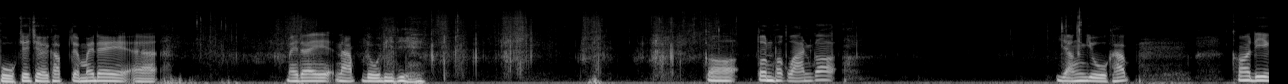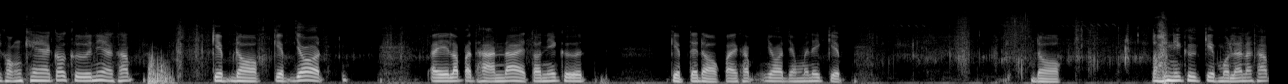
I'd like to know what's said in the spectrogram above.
ปลูกเฉยๆครับ แต่ไม่ได้อ่ไม่ได้นับดูดีๆ ก็ต้นผักหวานก็ ยังอยู่ครับ ข้อดีของแคร์ก็คือเนี่ยครับ เก็บดอกเก็บยอดไปรับประทานได้ ตอนนี้คือเก็บแต่ดอกไปครับ ยอดยังไม่ได้เก็บ ดอก ตอนนี้คือเก็บหมดแล้วนะครับ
